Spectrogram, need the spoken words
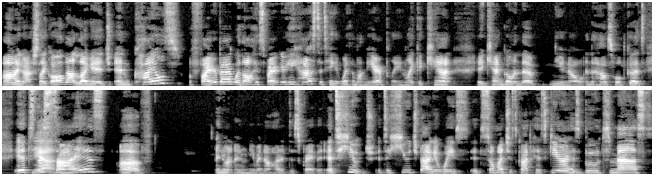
oh my gosh, like all that luggage and Kyle's fire bag with all his fire gear, he has to take it with him on the airplane. Like it can't it can't go in the, you know, in the household goods. It's Yeah. the size of I don't I don't even know how to describe it. It's huge. It's a huge bag. It weighs it's so much. It's got his gear, his boots, masks,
